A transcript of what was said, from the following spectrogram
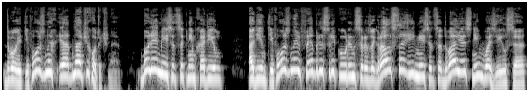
Двое тифозных и одна чехоточная. Более месяца к ним ходил. Один тифозный Фебрис Рекуренс разыгрался, и месяца два я с ним возился.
